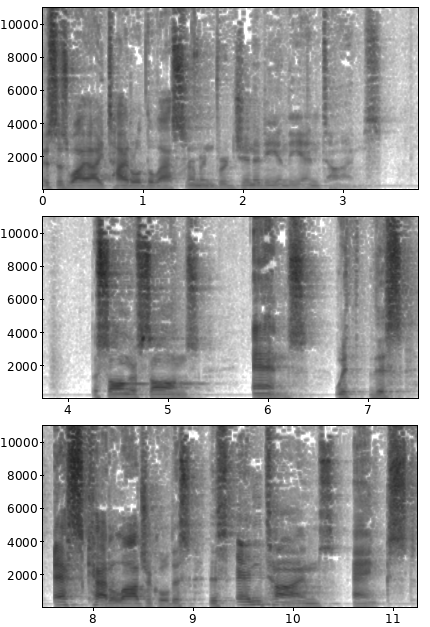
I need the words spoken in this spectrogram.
This is why I titled the last sermon Virginity in the End Times. The Song of Songs ends with this eschatological, this, this end times angst.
